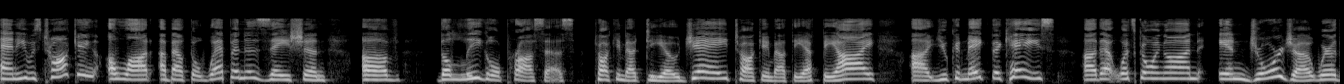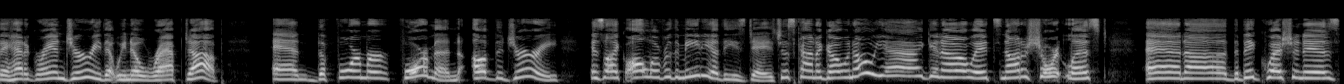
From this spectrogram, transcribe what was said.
And he was talking a lot about the weaponization of the legal process, talking about DOJ, talking about the FBI. Uh, you can make the case uh, that what's going on in Georgia, where they had a grand jury that we know wrapped up, and the former foreman of the jury is like all over the media these days, just kind of going, oh, yeah, you know, it's not a short list. And uh, the big question is,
